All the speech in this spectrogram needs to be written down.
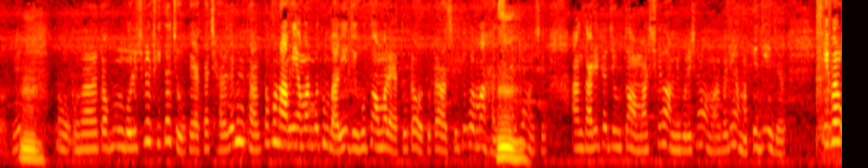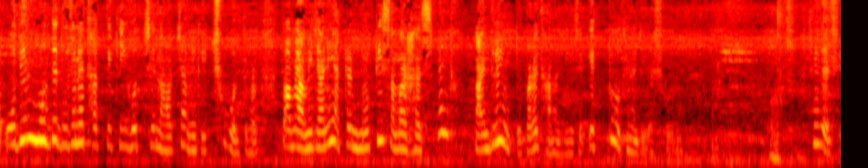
তবে। তো ওনারা তখন বলেছিল ঠিক আছে ওকে একা ছাড়া যাবে না তাহলে তখন আমি আমার মতন বাড়ি যেহেতু আমার এতটা অতটা আসবে কিন্তু আমার হাজব্যান্ডও আছে আর গাড়িটা যেহেতু আমার ছিল আমি বলেছিলাম আমার গাড়ি আমাকে দিয়ে যাবে এবার ওদের মধ্যে দুজনে থাকতে কি হচ্ছে না হচ্ছে আমি কিচ্ছু বলতে পারব তবে আমি আমি জানি একটা নোটিশ আমার হাজব্যান্ড কাইন্ডলি উত্তরপাড়ায় থানা দিয়েছে একটু ওখানে জিজ্ঞাসা করুন। আচ্ছা। ঠিক আছে?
